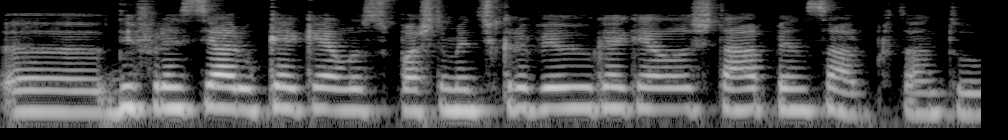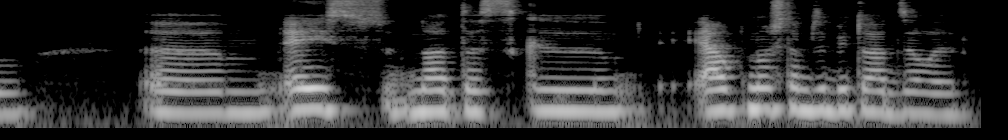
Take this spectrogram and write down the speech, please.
uh, diferenciar o que é que ela supostamente escreveu e o que é que ela está a pensar. Portanto, uh, é isso. Nota-se que é algo que não estamos habituados a ler.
